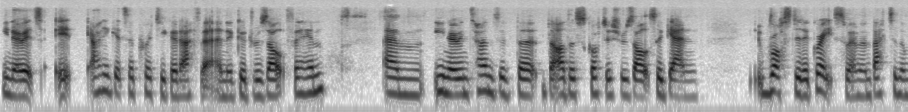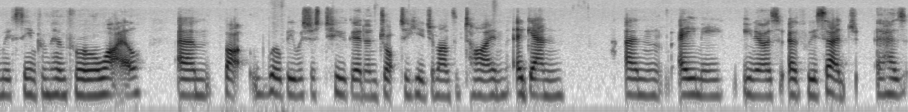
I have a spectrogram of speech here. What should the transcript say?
you know, it's it. I think it's a pretty good effort and a good result for him. Um, you know, in terms of the the other Scottish results, again, Ross did a great swim and better than we've seen from him for a while. Um, but Wilby was just too good and dropped a huge amount of time again. And Aimee, you know, as, as we said, has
